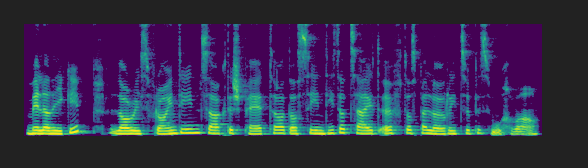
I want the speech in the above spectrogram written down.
Melanie Gibb, Lauries Freundin, sagte später, dass sie in dieser Zeit öfters bei Laurie zu Besuch war.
